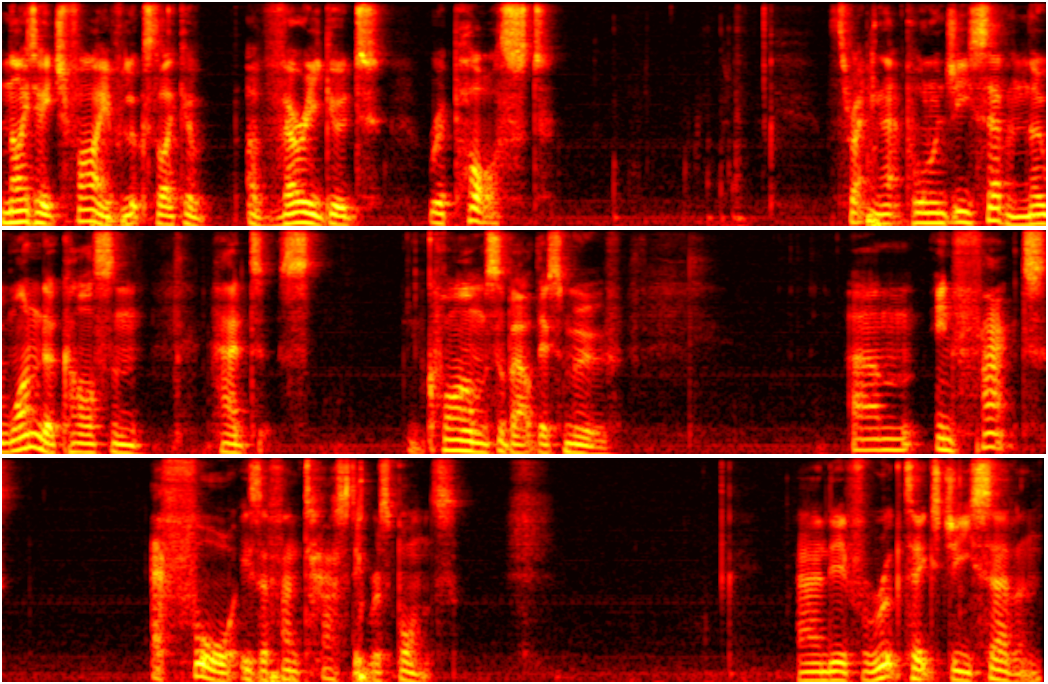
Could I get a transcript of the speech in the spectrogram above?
Knight h5 looks like a, a very good riposte, threatening that pawn on g7. No wonder Carlsen had qualms about this move. Um, in fact, f4 is a fantastic response. And if rook takes g7,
